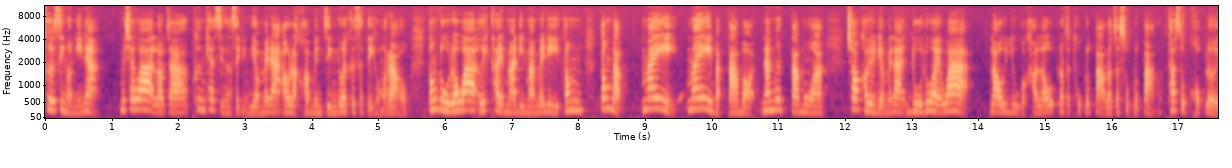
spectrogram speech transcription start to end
คือสิ่งเหล่านี้เนี่ย ไม่ใช่ว่าเราจะพึ่งแค่สิ่งศักดิ์สิทธิ์อย่างเดียวไม่ได้เอาหลักความเป็นจริงด้วยคือสติของเรา ต้องดูด้วยว่าเฮ้ยใครมาดีมาไม่ดีต้องต้องแบบไม่ไม่แบบตาบอดหน้ามืดตามัว ชอบเขาอย่างเดียวไม่ได้ ดูด้วยว่าเราอยู่กับเขาแล้วเราจะทุกข์หรือเปล่า เราจะสุขหรือเปล่า ถ้าสุขครบเลย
